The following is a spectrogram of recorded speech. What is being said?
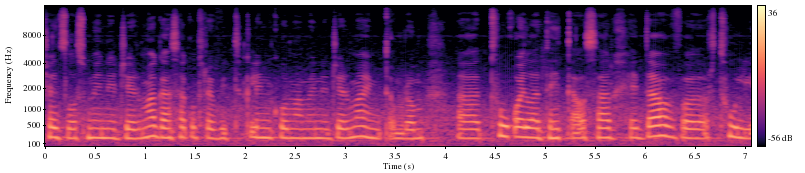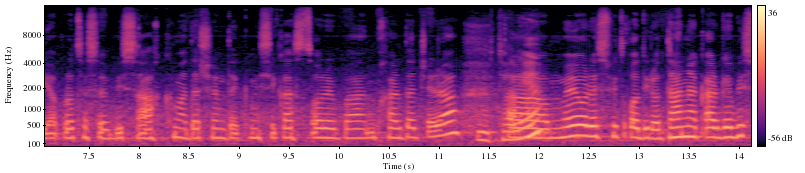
შეძლოს მენეჯერმა, განსაკუთრებით კლინიკურმა მენეჯერმა, იმიტომ რომ თუ ყველა დეტალს არ ხედავ, რთულია პროცესების აღქმა და შემდეგ მისი გასწორება ან მხარდაჭერა. მეორეს ვიტყოდი, რომ დანაკარგების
